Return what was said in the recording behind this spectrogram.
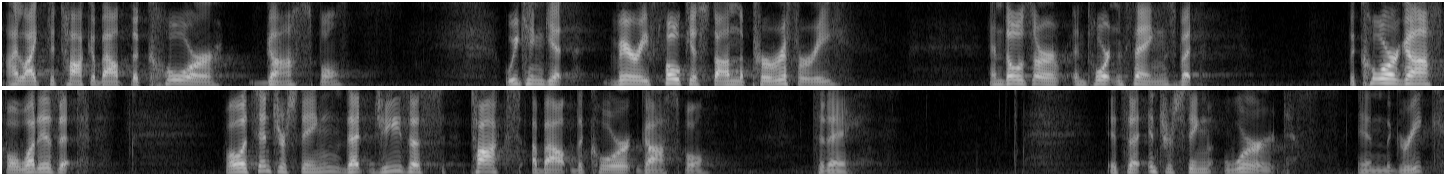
I like to talk about the core gospel. We can get very focused on the periphery, and those are important things, but the core gospel, what is it? Well, it's interesting that Jesus talks about the core gospel today. It's an interesting word in the Greek.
